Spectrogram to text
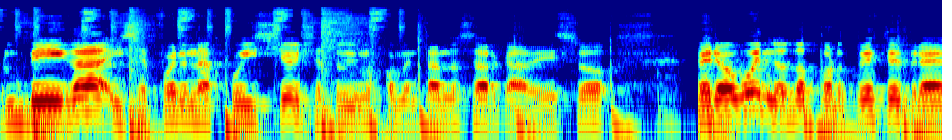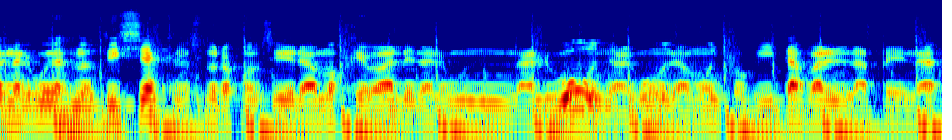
Vega y se fueron a juicio y ya estuvimos comentando acerca de eso. Pero bueno, 2x3 te traen algunas noticias que nosotros consideramos que valen algún, alguna, alguna, muy poquitas, valen la pena.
